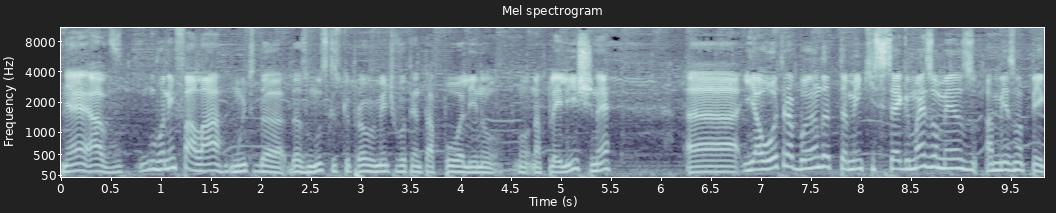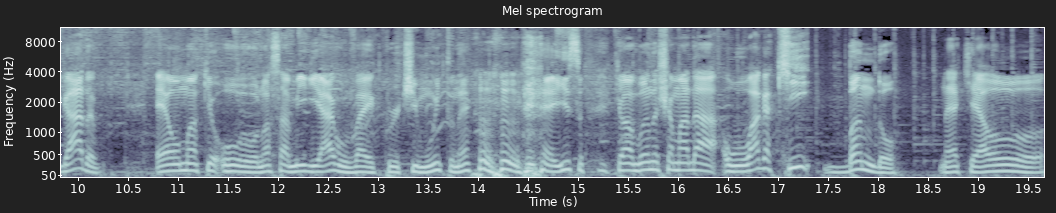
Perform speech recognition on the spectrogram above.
Né? Ah, não vou nem falar muito da- das músicas, porque provavelmente vou tentar pôr ali no, no- na playlist, né? Ah, e a outra banda também que segue mais ou menos a mesma pegada é uma que o nosso amigo Iago vai curtir muito, né? é isso, que é uma banda chamada Wagaki Bando, né? Que é o,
